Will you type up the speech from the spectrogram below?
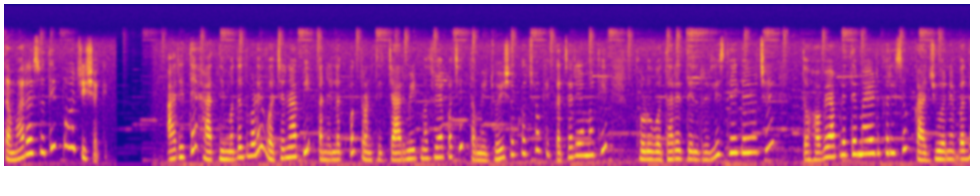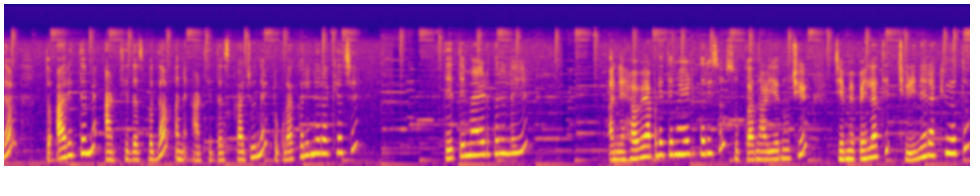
તમારા સુધી પહોંચી શકે. આ રીતે હાથની મદદ વડે વજન આપી અને લગભગ ત્રણથી ચાર મિનિટ મસળ્યા પછી તમે જોઈ શકો છો કે કચરિયામાંથી થોડું વધારે તેલ રિલીઝ થઈ ગયું છે. તો હવે આપણે તેમાં એડ કરીશું કાજુ અને બદામ. તો આ રીતે મેં આઠથી દસ બદામ અને આઠથી દસ કાજુને ટુકડા કરીને રાખ્યા છે. તે તેમાં એડ કરી લઈએ. અને હવે આપણે તેમાં એડ કરીશું સૂકા નાળિયેરનું છીણ. જે મેં પહેલાંથી જ છીણીને રાખ્યું હતું.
